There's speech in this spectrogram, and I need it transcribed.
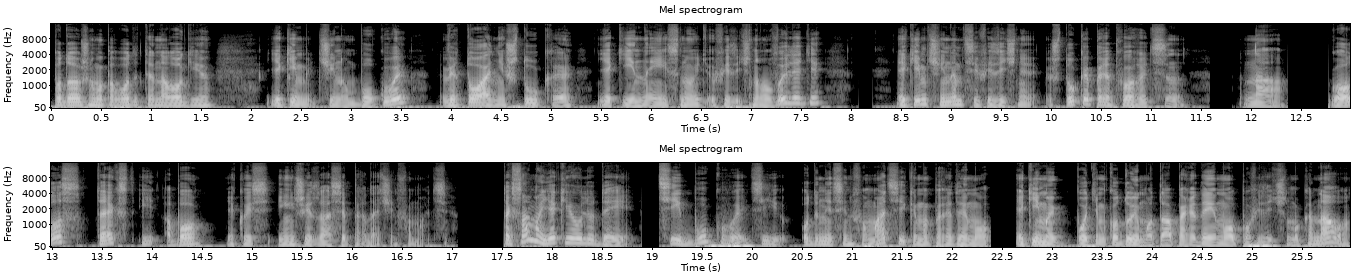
продовжуємо проводити аналогію, яким чином букви, віртуальні штуки, які не існують у фізичному вигляді, яким чином ці фізичні штуки перетворюються на голос, текст і або якийсь інший засіб передачі інформації. Так само, як і у людей ці букви, ці одиниці інформації, які ми передаємо, які ми потім кодуємо та передаємо по фізичному каналу,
